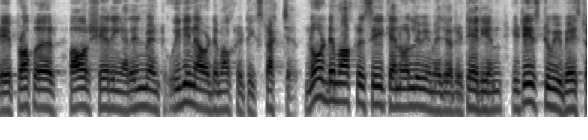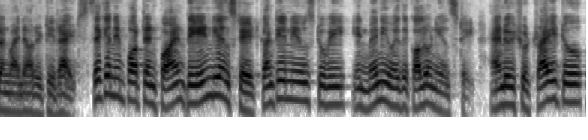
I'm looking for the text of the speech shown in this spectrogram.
a proper power sharing arrangement within our democratic structure. No democracy can only be majoritarian, it is to be based on minority rights. Second important point the Indian state continues to be in many ways a colonial state and we should try to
